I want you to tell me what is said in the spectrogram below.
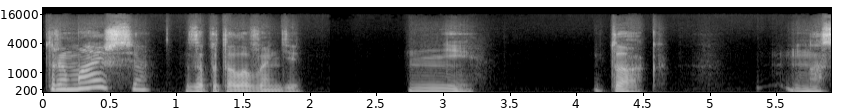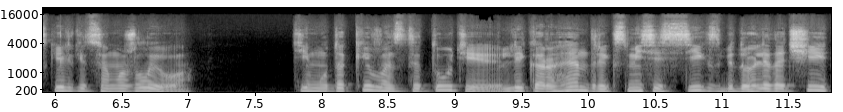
тримаєшся? запитала Венді. Ні. Так. Наскільки це можливо? Ті мудаки в інституті, лікар Гендрікс, місіс Сіксбі, доглядачі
